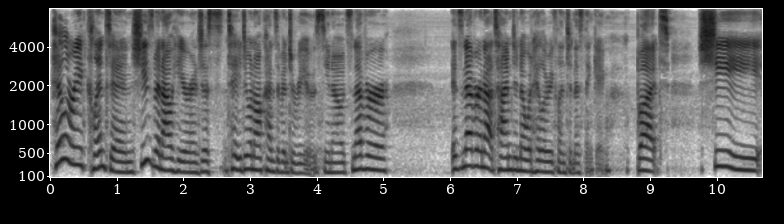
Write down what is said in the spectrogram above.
Hillary Clinton, she's been out here and just t- doing all kinds of interviews. You know, it's never, it's never not time to know what Hillary Clinton is thinking. But she,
